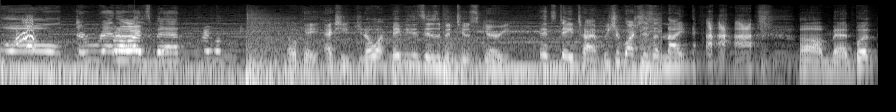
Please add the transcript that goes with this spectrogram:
Whoa, the red oh, eyes, man. Okay, actually, you know what? Maybe this is a bit too scary. It's daytime. We should watch this at night. oh, man. But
